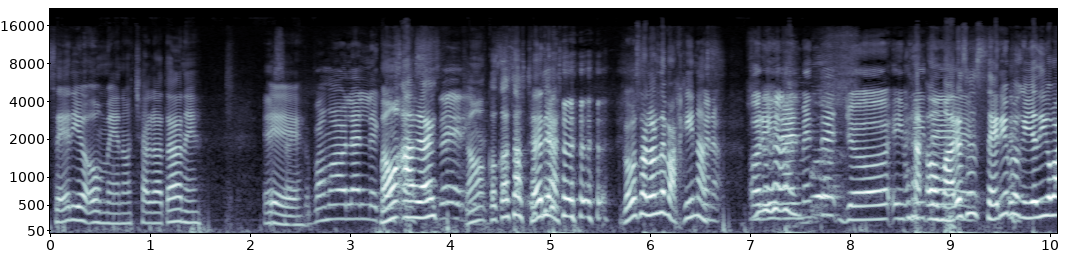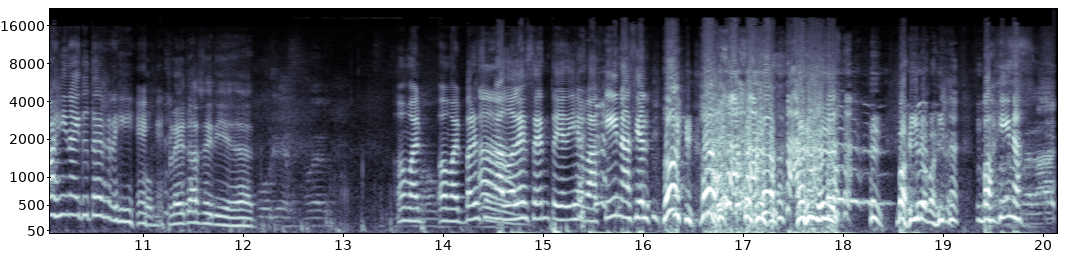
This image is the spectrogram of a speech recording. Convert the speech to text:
serios o menos charlatanes. Eh. Vamos a hablar de vamos cosas a hablar serias. no, con cosas serias. Vamos a hablar de vaginas. Bueno, Originalmente yo invité... Omar, eso es serio porque yo digo vagina y tú te ríes. Completa seriedad. Omar, Omar parece un Ah. adolescente. Yo dije vagina, así el. Vagina, vagina. Vagina. Esperaba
